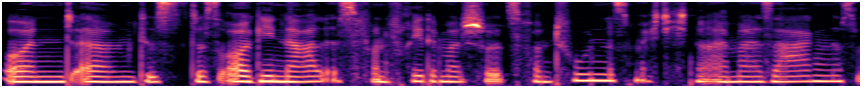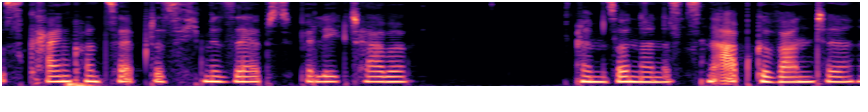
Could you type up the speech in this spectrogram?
und ähm, das, das Original ist von Friedemann Schulz von Thun, das möchte ich nur einmal sagen. Es ist kein Konzept, das ich mir selbst überlegt habe, ähm, sondern es ist eine abgewandte,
